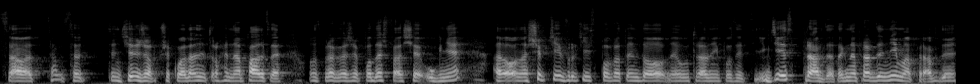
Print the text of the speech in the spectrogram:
cały, cały, cały ten ciężar przekładany trochę na palce, on sprawia, że podeszwa się ugnie, ale ona szybciej wróci z powrotem do neutralnej pozycji. I gdzie jest prawda? Tak naprawdę nie ma prawdy,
